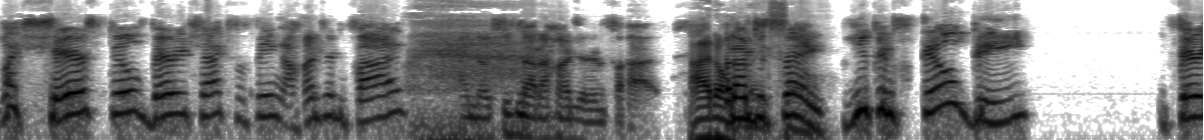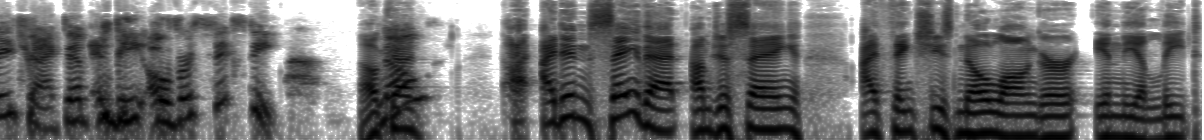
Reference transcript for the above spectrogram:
like Cher still very attractive for being 105? I know she's not 105, I don't. but I'm just so. saying you can still be very attractive and be over 60. Okay, No, I, I didn't say that. I'm just saying I think she's no longer in the elite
